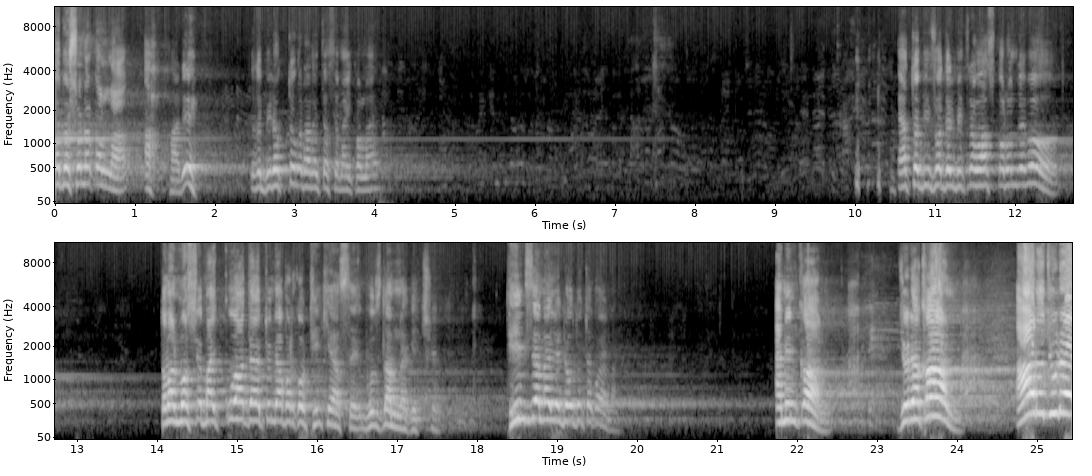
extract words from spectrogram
গবেষণা করলাম। আহা রে এটা বিরক্ত করা নিতেছে মাইকলায়। এত বিপদের ভিতরে ওয়াজ করুন দেব। তোমার মসজিদ, ভাই, কুয়া দেয়, তুমি আবার কেউ ঠিকই আছে, বুঝলাম না কিছু। ঠিক যে নাই এটা তো কয় না। আমিন কন। জুড়ে কন। আরও জুড়ে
